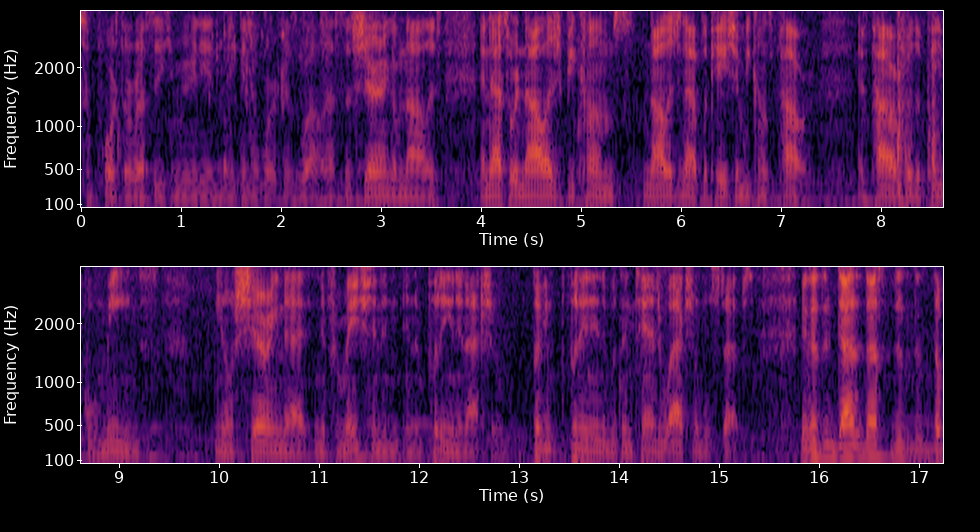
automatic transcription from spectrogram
support the rest of the community in making it work as well. That's the sharing of knowledge, and that's where knowledge becomes knowledge and application becomes power, and power for the people means, you know, sharing that information and, and putting it in action, putting putting it within tangible, actionable steps, because that that's the the,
